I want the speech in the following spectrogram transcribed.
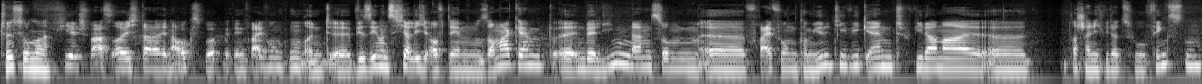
Tschüss, Soma. Viel Spaß euch da in Augsburg mit den Freifunken und äh, wir sehen uns sicherlich auf dem Sommercamp äh, in Berlin dann zum äh, Freifunk Community Weekend wieder mal, äh, wahrscheinlich wieder zu Pfingsten,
